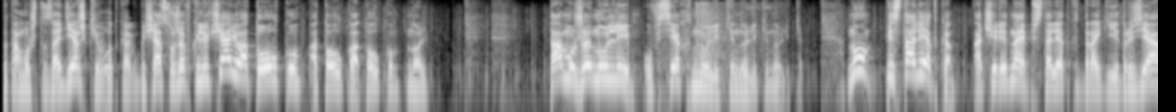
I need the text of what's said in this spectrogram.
Потому что задержки вот как бы... Сейчас уже включаю, а толку? А толку? А толку? Ноль. Там уже нули. У всех нулики, нулики, нулики. Ну, пистолетка. Очередная пистолетка, дорогие друзья.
